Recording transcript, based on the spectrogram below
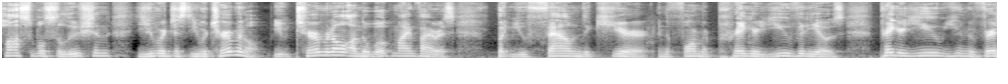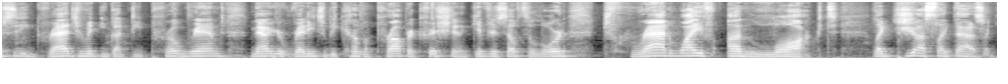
possible solution. You were just you were terminal. You terminal on the woke mind virus but you found the cure in the form of PragerU videos. PragerU University graduate, you got deprogrammed. Now you're ready to become a proper Christian and give yourself to the Lord. Trad wife unlocked. Like just like that. It's like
